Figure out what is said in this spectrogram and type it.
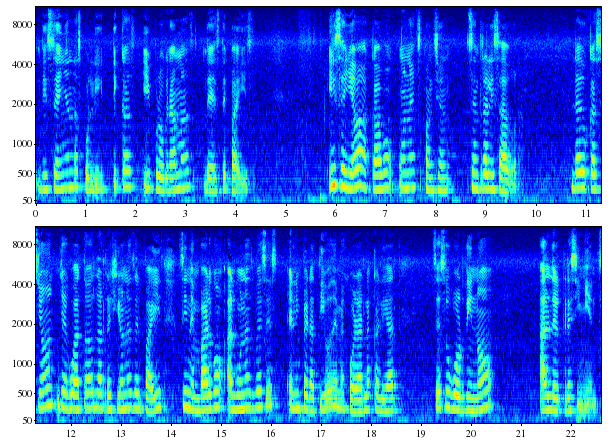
diseñan las políticas y programas de este país y se lleva a cabo una expansión centralizadora. La educación llegó a todas las regiones del país, sin embargo, algunas veces el imperativo de mejorar la calidad se subordinó al del crecimiento.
